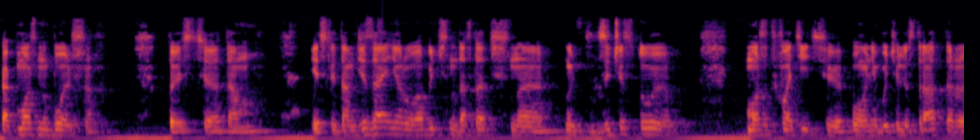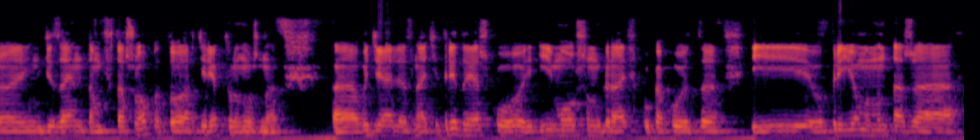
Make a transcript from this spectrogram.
как можно больше. То есть э, там, если там дизайнеру обычно достаточно, ну, зачастую может хватить какого-нибудь иллюстратора, дизайна там фотошопа, то арт-директору нужно э, в идеале знать и 3D-шку, и motion графику какую-то, и приемы монтажа,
